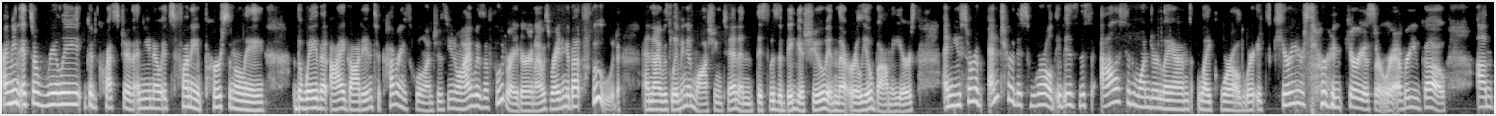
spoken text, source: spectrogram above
I mean, it's a really good question. And, you know, it's funny personally. The way that I got into covering school lunches, you know, I was a food writer and I was writing about food. And I was living in Washington, and this was a big issue in the early Obama years. And you sort of enter this world. It is this Alice in Wonderland like world where it's curiouser and curiouser wherever you go. Um,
